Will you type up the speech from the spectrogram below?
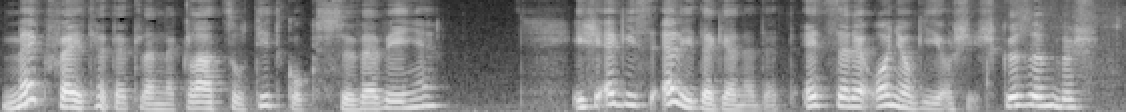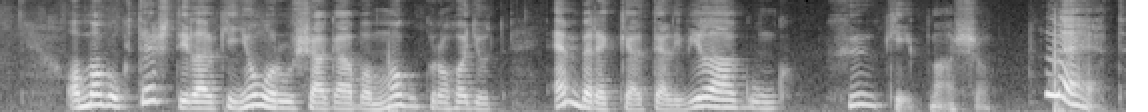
megfejthetetlennek látszó titkok szövevénye, és egész elidegenedett, egyszerre anyagias és közömbös, a maguk testi-lelki nyomorúságában magukra hagyott emberekkel teli világunk hű képmása. Lehet,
